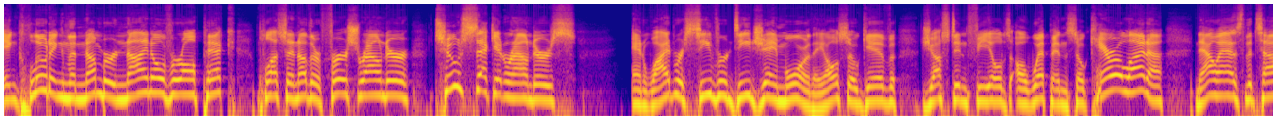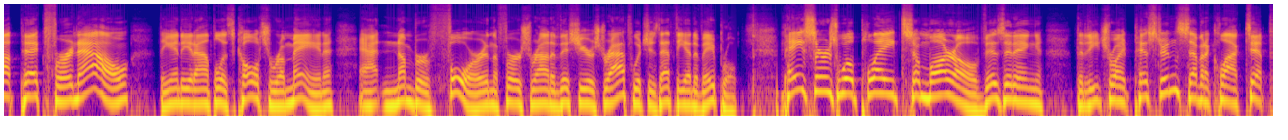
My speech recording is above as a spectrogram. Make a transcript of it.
including the number nine overall pick, plus another first rounder, two second rounders, and wide receiver DJ Moore. They also give Justin Fields a weapon. So Carolina now has the top pick for now. The Indianapolis Colts remain at number four in the first round of this year's draft, which is at the end of April. Pacers will play tomorrow, visiting the Detroit Pistons, 7 o'clock tip.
